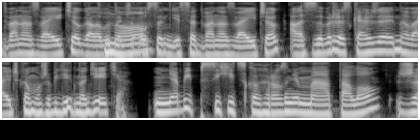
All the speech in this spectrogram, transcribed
10-12 vajíčok, alebo No. takže 80-12 vajíčok, ale si zober, že z každého jedného vajíčka môže byť jedno dieťa. Mňa by psychicko hrozne mátalo, že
